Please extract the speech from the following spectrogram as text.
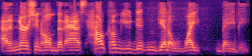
at a nursing home that asked, "How come you didn't get a white baby?"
